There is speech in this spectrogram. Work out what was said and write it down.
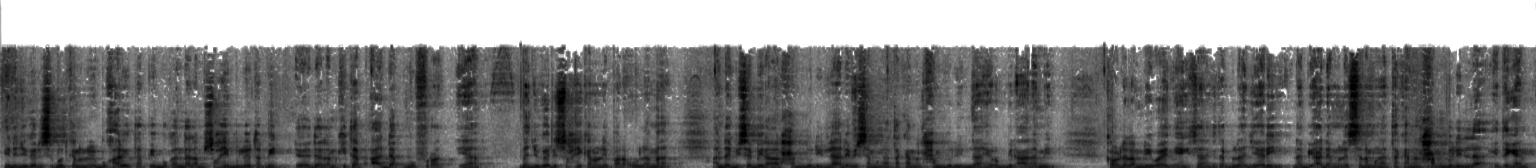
Ini juga disebutkan oleh Bukhari tapi bukan dalam sahih beliau tapi e, dalam kitab Adab Mufrad ya. Dan juga disahihkan oleh para ulama. Anda bisa bilang Alhamdulillah, Anda bisa mengatakan Alhamdulillahi Rabbil Alamin. Kalau dalam riwayat yang kita pelajari, Nabi Adam AS mengatakan Alhamdulillah gitu kan.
